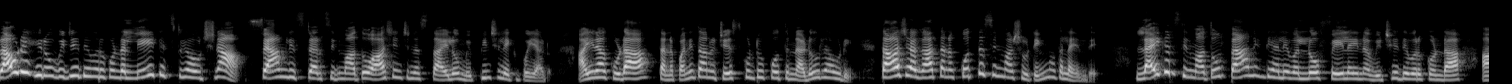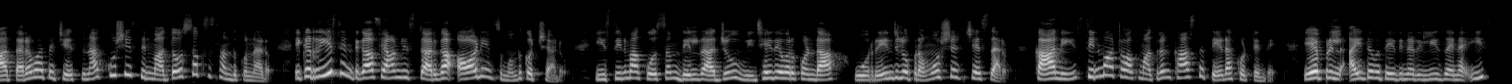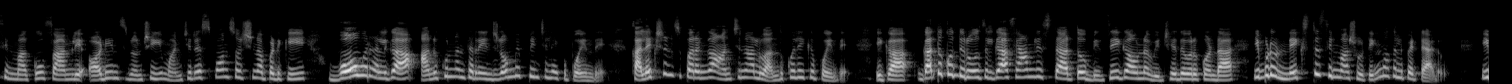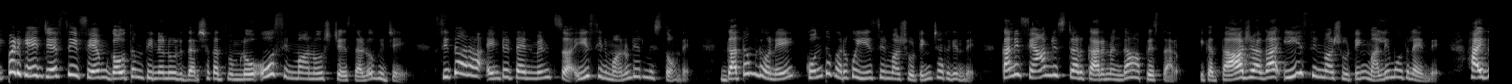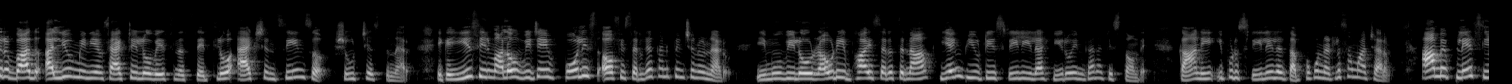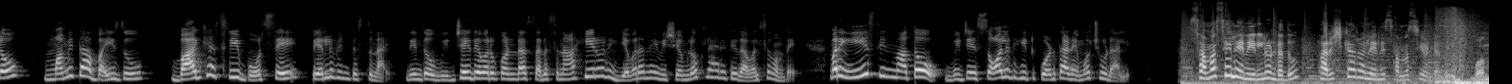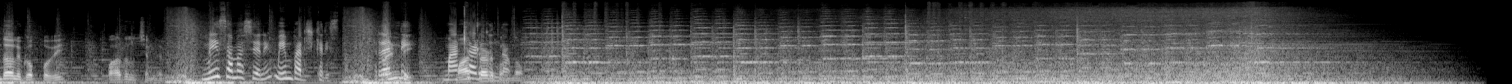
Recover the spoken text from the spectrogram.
Rowdy hero Vijay Devarakonda లేటెస్ట్గా వచ్చిన family star సినిమాతో ఆశించిన స్థాయిలో మెప్పించలేకపోయాడు. అయినా కూడా తన పని తాను చేసుకుంటూ పోతున్నాడు రౌడీ. తాజాగా తన కొత్త సినిమా షూటింగ్ మొదలైంది. లైగర్ సినిమాతో పాన్ ఇండియా లెవెల్లో ఫెయిల్ అయిన విజయ్ దేవరకొండ ఆ తర్వాత చేసిన ఖుషి సినిమాతో సక్సెస్ అందుకున్నాడు. ఇక రీసెంట్గా ఫ్యామిలీ స్టార్గా ఆడియన్స్ ముందుకొచ్చాడు. ఈ సినిమా కోసం దిల్ రాజు విజయ్ దేవరకొండ ఓ రేంజ్లో ప్రమోషన్ చేశారు. కానీ సినిమా టాక్ మాత్రం కాస్త తేడా కొట్టింది. ఏప్రిల్ ఐదవ తేదీన రిలీజ్ అయిన ఈ సినిమాకు ఫ్యామిలీ ఆడియన్స్ నుంచి మంచి రెస్పాన్స్ వచ్చినప్పటికీ ఓవరాల్గా అనుకున్నంత రేంజ్లో మెప్పించలేకపోయింది. కలెక్షన్స్ పరంగా అంచనాలు అందుకోలేకపోయింది. ఇక గత కొద్ది రోజులుగా ఫ్యామిలీ స్టార్తో బిజీగా ఉన్న విజయ్ దేవరకొండ ఇప్పుడు నెక్స్ట్ సినిమా షూటింగ్ మొదలుపెట్టాడు. ఇప్పటికే జెర్సీ ఫేమ్ గౌతమ్ తిన్ననూరి దర్శకత్వంలో ఓ సినిమా అనౌన్స్ చేశాడు విజయ్. సితారా ఎంటర్టైన్మెంట్స్ ఈ సినిమాను నిర్మిస్తోంది. గతంలోనే కొంతవరకు ఈ సినిమా షూటింగ్ జరిగింది. కానీ ఫ్యామిలీ స్టార్ కారణంగా ఆపేశారు. ఇక తాజాగా ఈ సినిమా షూటింగ్ మళ్ళీ మొదలైంది. హైదరాబాద్ అల్యూమినియం ఫ్యాక్టరీలో వేసిన సెట్లో యాక్షన్ సీన్స్ షూట్ చేస్తున్నారు. ఇక ఈ సినిమాలో విజయ్ పోలీస్ ఆఫీసర్గా కనిపించనున్నాడు. ఈ మూవీలో రౌడీ భాయ్ సరసన యంగ్ బ్యూటీ శ్రీలీల హీరోయిన్గా నటిస్తోంది. కానీ ఇప్పుడు శ్రీలీల తప్పుకున్నట్లు సమాచారం. ఆమె ప్లేస్లో మమితా బైజు భాగ్యశ్రీ బోర్సే పేర్లు వినిపిస్తున్నాయి. దీంతో విజయ్ దేవరకొండ సరసన హీరోని ఎవరనే విషయంలో క్లారిటీ రావాల్సి ఉంది. మరి ఈ సినిమాతో విజయ్ సాలిడ్ హిట్ కొడతాడేమో చూడాలి. సమస్య లేని ఇల్లు ఉండదు పరిష్కారం లేని సమస్య ఉండదు. బంధాలు గొప్పవి బాధలు చిన్నవి. మీ సమస్యని మేము పరిష్కరిస్తాం. రండి మాట్లాడుకుందాం. మాట్లాడుకుందాం.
